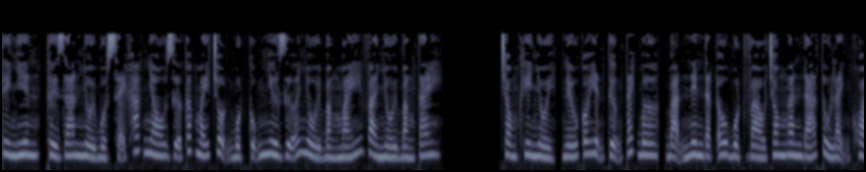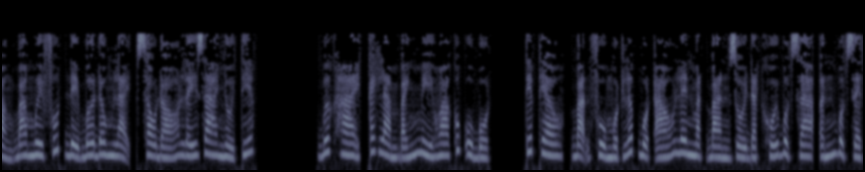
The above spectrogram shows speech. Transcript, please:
Tuy nhiên, thời gian nhồi bột sẽ khác nhau giữa các máy trộn bột cũng như giữa nhồi bằng máy và nhồi bằng tay. Trong khi nhồi, nếu có hiện tượng tách bơ, bạn nên đặt âu bột vào trong ngăn đá tủ lạnh khoảng 30 phút để bơ đông lại, sau đó lấy ra nhồi tiếp. Bước 2, cách làm bánh mì hoa cúc ủ bột. Tiếp theo, bạn phủ một lớp bột áo lên mặt bàn rồi đặt khối bột ra, ấn bột dẹt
